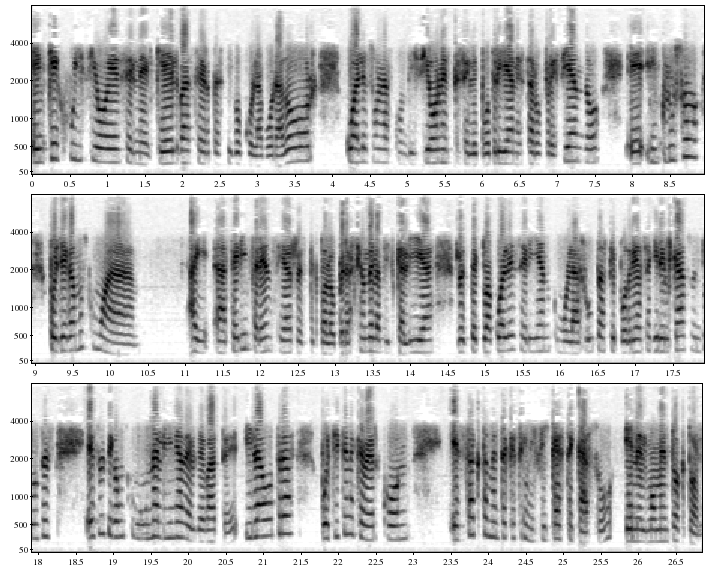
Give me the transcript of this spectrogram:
en qué juicio es en el que él va a ser testigo colaborador, cuáles son las condiciones que se le podrían estar ofreciendo, eh, incluso pues llegamos como a a, hacer inferencias respecto a la operación de la fiscalía, respecto a cuáles serían como las rutas que podría seguir el caso. Entonces, eso es digamos como una línea del debate. Y la otra, pues sí tiene que ver con exactamente qué significa este caso en el momento actual.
